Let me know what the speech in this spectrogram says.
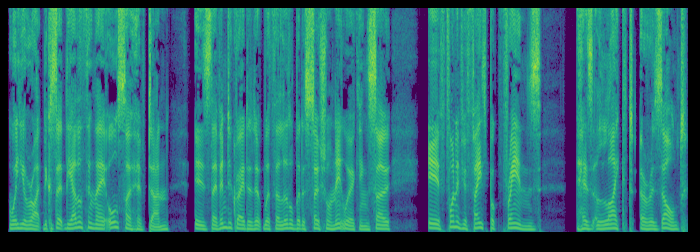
Well, you're right, because the other thing they also have done is they've integrated it with a little bit of social networking. So if one of your Facebook friends has liked a result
